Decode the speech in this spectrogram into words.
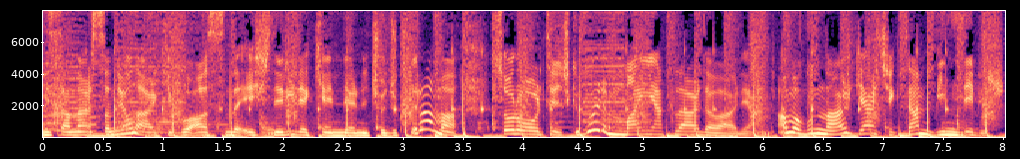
İnsanlar sanıyorlar ki bu aslında eşleriyle kendilerinin çocukları ama sonra ortaya çıkıyor. Böyle manyaklar da var yani. Ama bunlar gerçekten binde bir.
